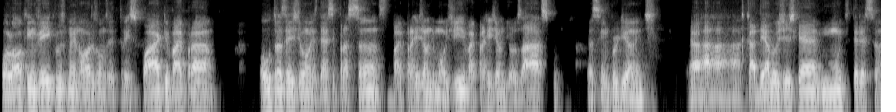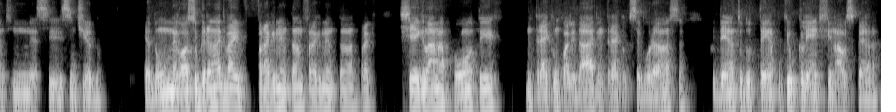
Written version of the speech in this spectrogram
coloca em veículos menores, vamos dizer, três quartos, e vai para outras regiões, desce para Santos, vai para a região de Mogi, vai para a região de Osasco, assim por diante. A, a, a, cadeia logística é muito interessante nesse sentido. É de um negócio grande, vai fragmentando, fragmentando, para que chegue lá na ponta e entregue com qualidade, entregue com segurança, dentro do tempo que o cliente final espera.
